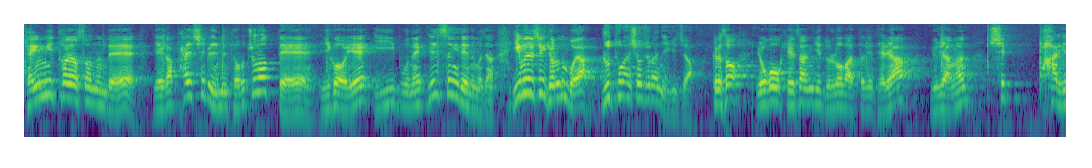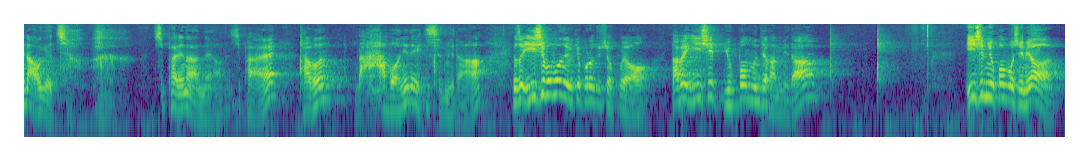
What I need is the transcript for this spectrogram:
100m였었는데 얘가 81m로 줄었대. 이거의 2분의 1승이 되는 거잖아. 2분의 1승의 결론은 뭐야? 루트만 씌워주라는 얘기죠. 그래서 요거 계산기 눌러봤더니 대략 유량은 18이 나오겠죠. 18이 나왔네요. 18. 답은 나번이 되겠습니다. 그래서 25번을 이렇게 풀어주셨고요. 다음에 26번 문제 갑니다. 26번 보시면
